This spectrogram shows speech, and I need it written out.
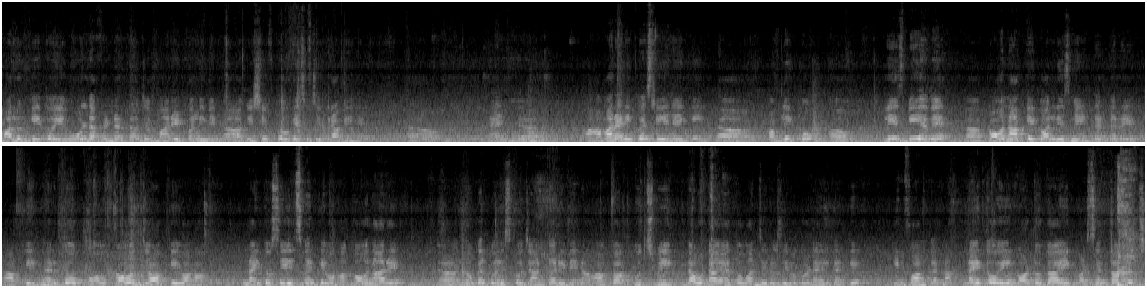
मालूम किए तो ये ओल्ड अफेंडर था जब मारेडपल्ली में था, अभी शिफ्ट हो गया, सुचित्रा में है। एंड हमारा रिक्वेस्ट ये है कि पब्लिक को प्लीज़ बी अवेयर कौन आपके कॉलोनीज़ में इंटर कर रहे आपके घर को कौन जॉब के वहाँ नहीं तो सेल्समैन के वहाँ कौन आ रहे लोकल पुलिस को जानकारी देना। आपका कुछ भी डाउट आया तो 100 को डायल करके इन्फॉर्म करना। नहीं तो एक ऑटो का एक पर्सन का कुछ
